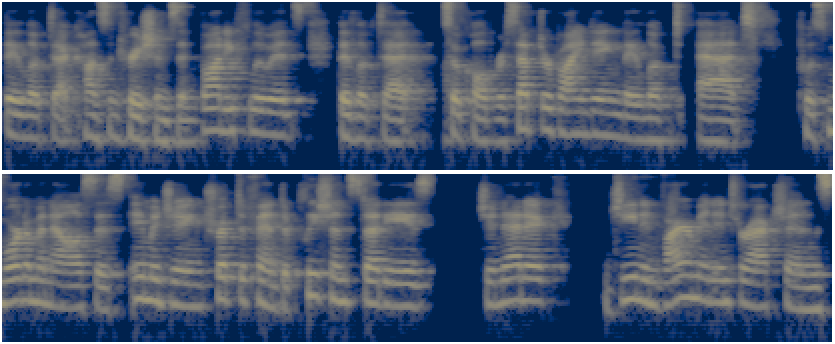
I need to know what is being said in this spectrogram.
they looked at concentrations in body fluids, they looked at so called receptor binding, they looked at postmortem analysis, imaging, tryptophan depletion studies, genetic, gene environment interactions.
